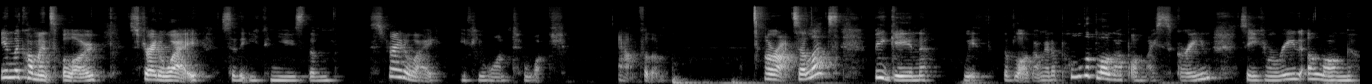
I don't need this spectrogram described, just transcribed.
in the comments below straight away so that you can use them straight away if you want to watch out for them. All right, so let's begin with the blog. I'm going to pull the blog up on my screen so you can read along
